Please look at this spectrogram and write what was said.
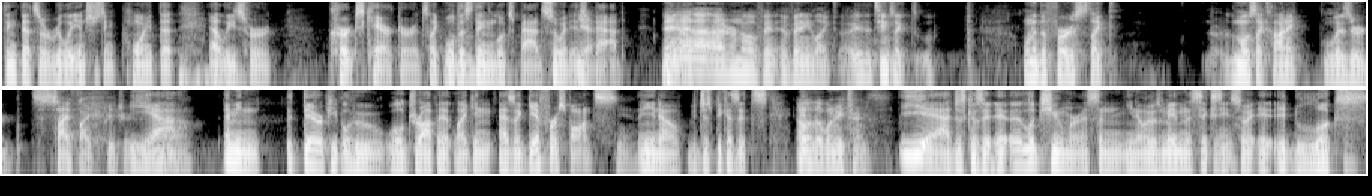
think that's a really interesting point that at least for Kirk's character, it's like, well, this thing looks bad, so it is Mm-hmm. Yeah. bad. And, and I, I don't know if if any like it seems like one of the first like the most iconic lizard sci-fi creatures. Yeah. I mean, there are people who will drop it like in as a GIF response, you know, just because it's Oh, the one returns. yeah, just because it, it, it looks humorous and you know it was made in the '60s, so it, it looks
